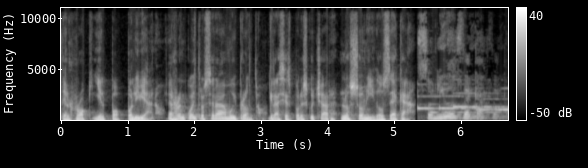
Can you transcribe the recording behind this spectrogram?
del rock y el pop boliviano. El reencuentro será muy pronto. Gracias por escuchar los sonidos de acá. Sonidos de acá.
